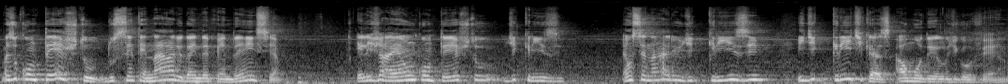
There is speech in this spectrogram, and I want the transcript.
Mas o contexto do centenário da independência, ele já é um contexto de crise. É um cenário de crise e de críticas ao modelo de governo.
